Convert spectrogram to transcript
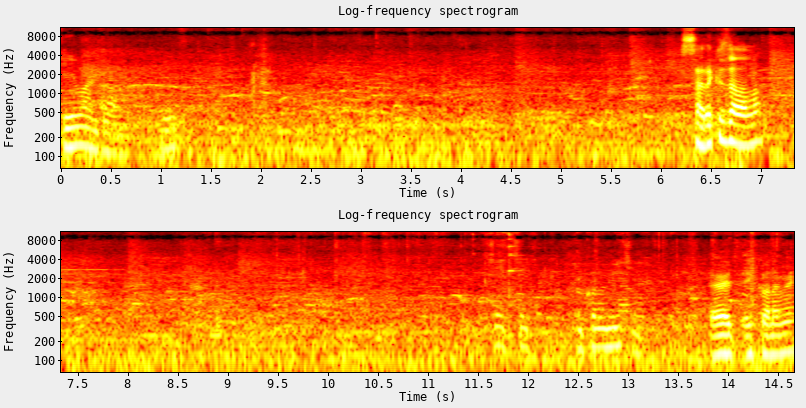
şeyi var diyorlar. Sarı kız alalım. Çek çek. Ekonomiyi çek. Evet ekonomi.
